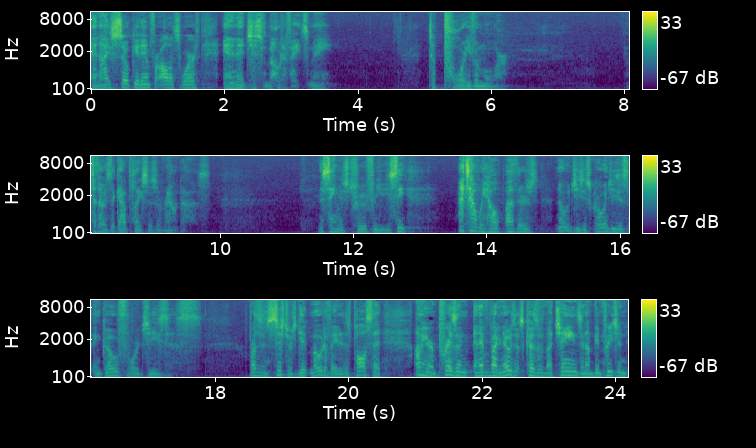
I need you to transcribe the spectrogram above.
and I soak it in for all it's worth, and it just motivates me to pour even more to those that God places around us. The same is true for you. You see, that's how we help others know Jesus, grow in Jesus, and go for Jesus brothers and sisters get motivated. As Paul said, I'm here in prison and everybody knows it's because of my chains and I've been preaching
